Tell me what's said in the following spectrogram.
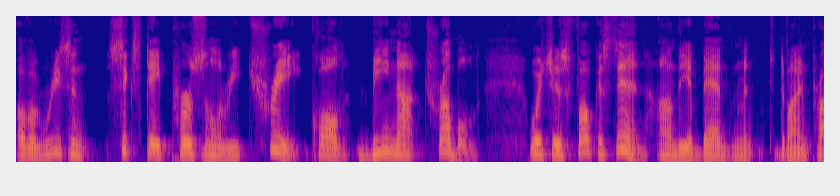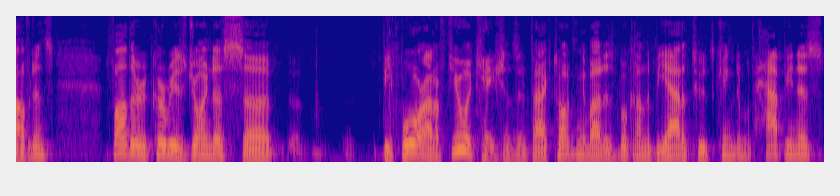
of a recent six day personal retreat called Be Not Troubled, which is focused in on the abandonment to divine providence. Father Kirby has joined us uh, before on a few occasions, in fact, talking about his book on the Beatitudes, Kingdom of Happiness.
